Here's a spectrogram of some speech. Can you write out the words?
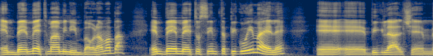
הם באמת מאמינים בעולם הבא. הם באמת עושים את הפיגועים האלה, בגלל שהם...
